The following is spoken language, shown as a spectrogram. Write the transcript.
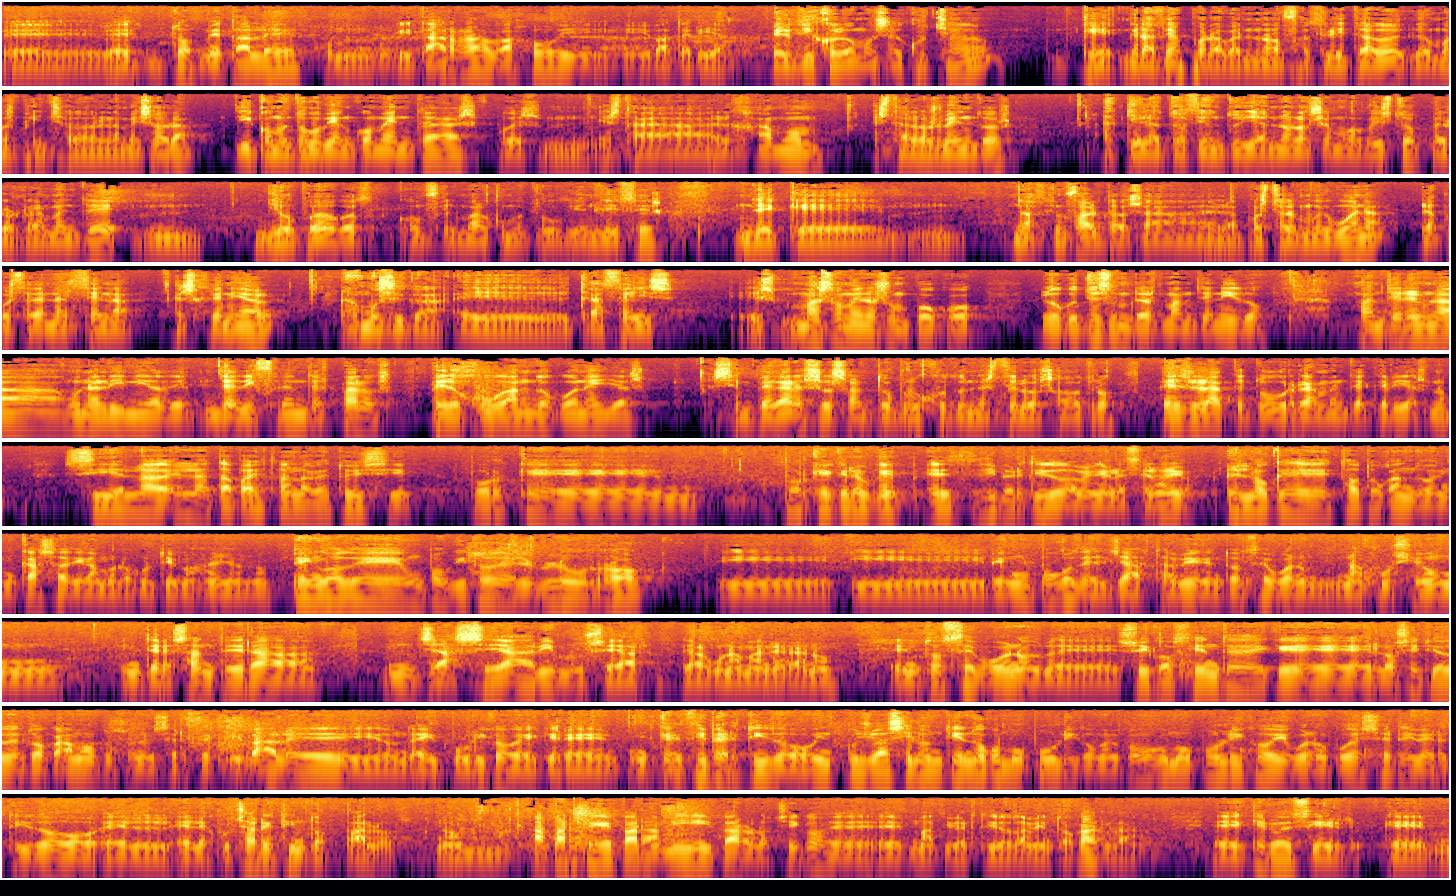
Eh, es dos metales con guitarra, bajo y, batería. El disco lo hemos escuchado, que gracias por habernos facilitado, lo hemos pinchado en la emisora. Y como tú bien comentas, pues mm, está el jamón, está los vientos, Aquí la actuación tuya no los hemos visto, pero realmente mm, yo puedo confirmar, como tú bien dices, de que mm, no hacen falta. O sea, la apuesta es muy buena, la puesta en escena es genial, la música eh, que hacéis es más o menos un poco lo que tú siempre has mantenido, mantener una, una línea de, diferentes palos, pero jugando con ellas, sin pegar esos saltos bruscos de un estilo a otro, es la que tú realmente querías, ¿no? Sí, en la, en la etapa esta en la que estoy, sí, porque porque creo que es divertido también el escenario. Es lo que he estado tocando en casa, digamos, los últimos años, ¿no? Vengo de un poquito del blues rock y, vengo un poco del jazz también, entonces, bueno, una fusión interesante era yasear y blusear de alguna manera, ¿no? Entonces, bueno, soy consciente de que los sitios donde tocamos pues, suelen ser festivales y donde hay público que quiere, que es divertido. Yo así lo entiendo como público, me pongo como público y bueno, puede ser divertido el, escuchar distintos palos, ¿no? Mm. Aparte que para mí y para los chicos es, más divertido también tocarla. Eh, quiero decir que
